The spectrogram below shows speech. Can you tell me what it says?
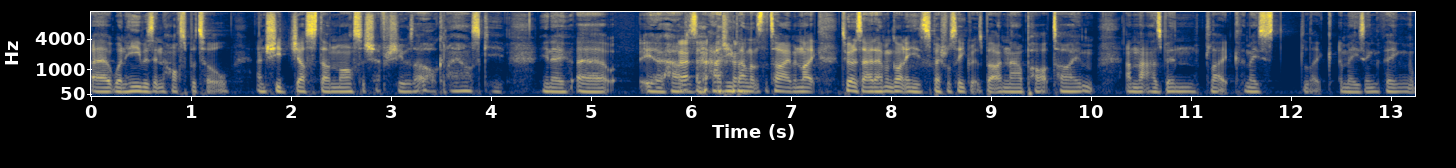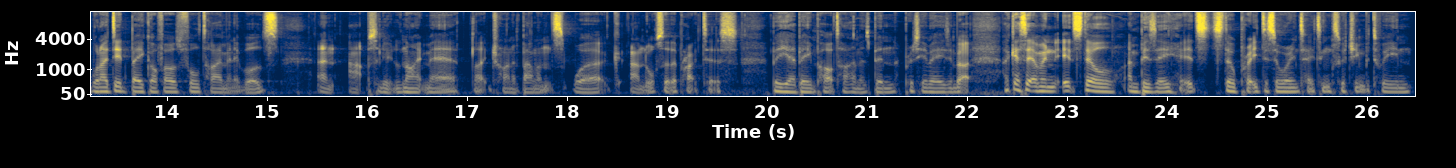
uh, when he was in hospital, and she'd just done MasterChef. She was like, "Oh, can I ask you, you know?" Uh, you know how does how do you balance the time? And like to be honest, I haven't got any special secrets, but I'm now part time, and that has been like the most like amazing thing. When I did Bake Off, I was full time, and it was an absolute nightmare, like trying to balance work and also the practice. But yeah, being part time has been pretty amazing. But I guess it, I mean it's still I'm busy. It's still pretty disorientating switching between.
